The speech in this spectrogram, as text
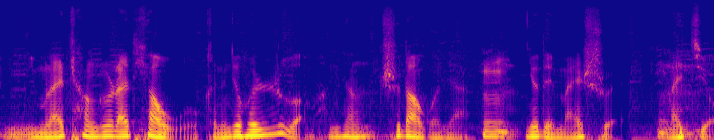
你们来唱歌来跳舞，肯定就会热嘛。你想吃到国家，嗯你就得买水嗯买酒，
